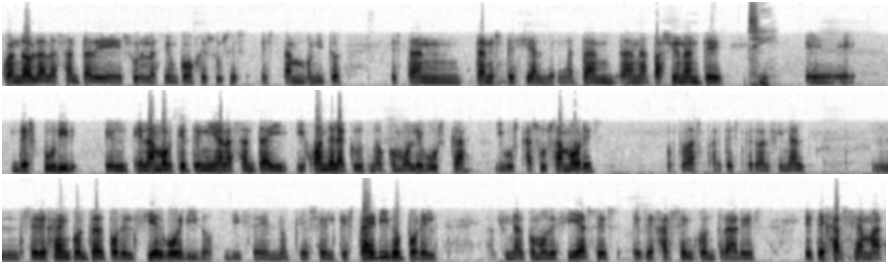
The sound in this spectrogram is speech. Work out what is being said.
Cuando habla la santa de su relación con Jesús es, es tan bonito, es tan, tan especial, ¿verdad? tan, tan apasionante Sí. eh, descubrir el, el amor que tenía la santa y, y Juan de la Cruz, ¿no? Como le busca y busca sus amores por todas partes, pero al final se deja encontrar por el siervo herido, dice él, ¿no? Que es el que está herido por él. Al final, como decías, es, es dejarse encontrar, es, es dejarse amar,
